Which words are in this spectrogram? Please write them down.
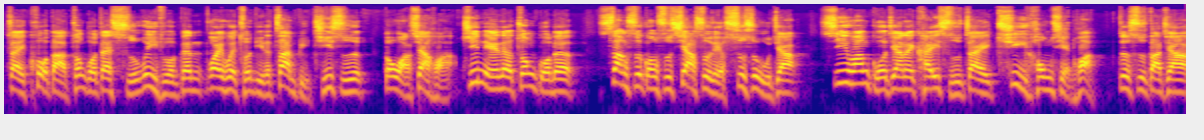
在扩大，中国在 SWIFT 跟外汇存底的占比其实都往下滑。今年呢，中国的上市公司下市了四十五家，西方国家呢开始在去风险化，这是大家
